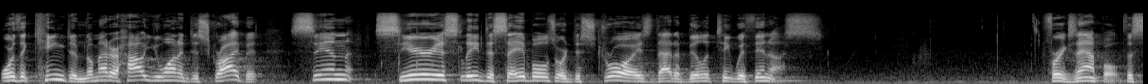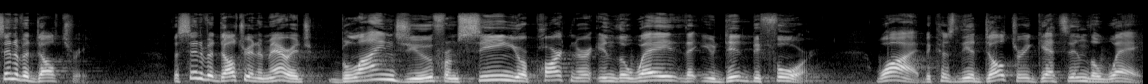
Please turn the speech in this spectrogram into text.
or the kingdom, no matter how you want to describe it, sin seriously disables or destroys that ability within us. For example, the sin of adultery. The sin of adultery in a marriage blinds you from seeing your partner in the way that you did before. Why? Because the adultery gets in the way.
